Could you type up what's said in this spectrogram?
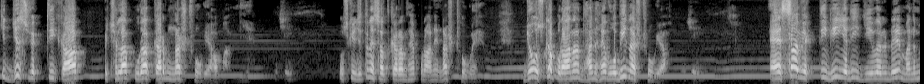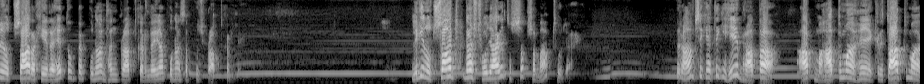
कि जिस व्यक्ति का पिछला पूरा कर्म नष्ट हो गया हो मान लिए उसके जितने सत्कर्म हैं पुराने नष्ट हो गए जो उसका पुराना धन है वो भी नष्ट हो गया। ऐसा व्यक्ति भी यदि जीवन में मन में उत्साह रखे रहे तो वह पुनः धन प्राप्त कर लेगा पुनः सब कुछ प्राप्त कर लेगा। लेकिन उत्साह नष्ट हो जाएगा तो सब समाप्त हो जाएगा। तो राम से कहते कि हे भ्राता आप महात्मा हैं कृतात्मा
